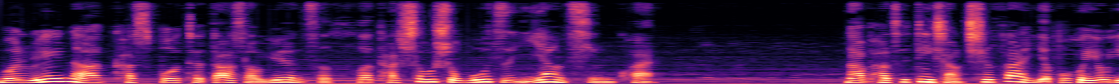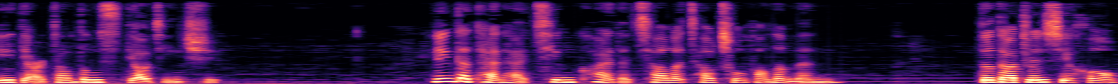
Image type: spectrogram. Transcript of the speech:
，Marina c a s p o t 打扫院子和他收拾屋子一样勤快，哪怕在地上吃饭，也不会有一点脏东西掉进去。琳达太太轻快地敲了敲厨房的门，得到准许后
